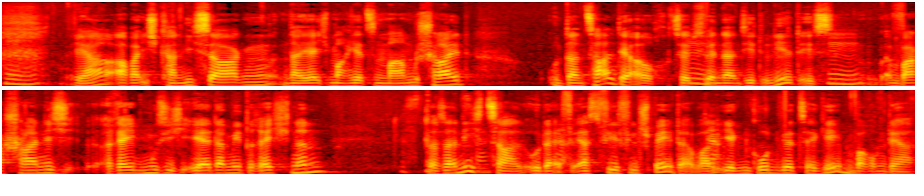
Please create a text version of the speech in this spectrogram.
Mhm. Ja, aber ich kann nicht sagen, naja, ich mache jetzt einen Mahnbescheid und dann zahlt er auch, selbst mhm. wenn er tituliert ist. Mhm. Wahrscheinlich muss ich eher damit rechnen, das dass er nicht zahlt oder ja. erst viel, viel später, weil ja. irgendeinen Grund wird es ergeben, warum der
